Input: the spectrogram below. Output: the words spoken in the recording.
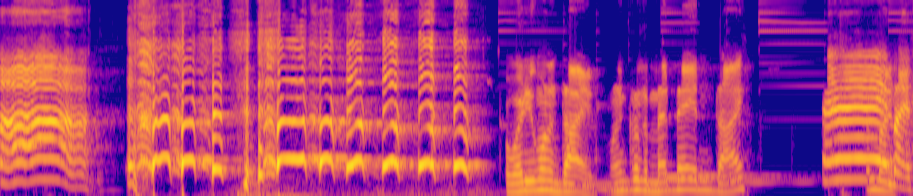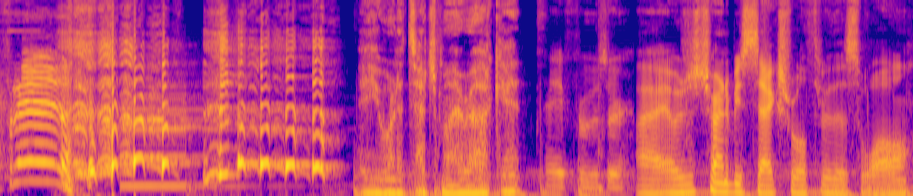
ah! Wildcat and- Ah! Where do you want to die? Want to go to medbay and die? Hey, my friend! Hey, you want to touch my rocket? hey, Foozer. I I was just trying to be sexual through this wall.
